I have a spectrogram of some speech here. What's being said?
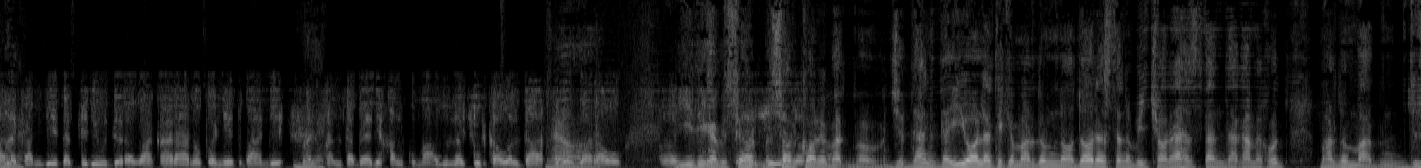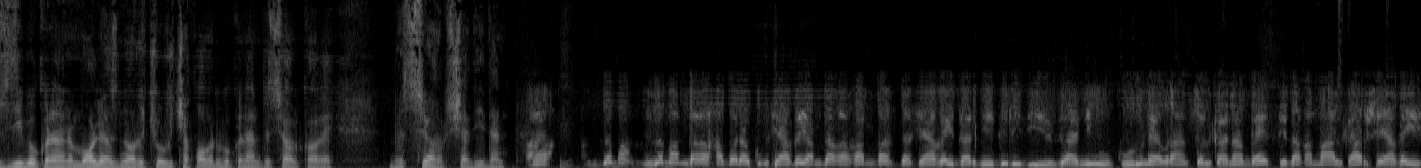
خلک هم دې ته تلي او د رضاکارانو په نیت باندې هلته به د خلکو معلومه چور کول دا سره زره او یی دیگه بسیار بسیار کار جدا در این حالتی که مردم نادار هستند و بیچاره هستند در غم خود مردم دزدی بکنن و مال از نار چور چپاور بکنن بسیار کار بسیار شدیدن زما زما همدغه خبره کوم چې هغه همدغه غم بس د هغه دردېدلې دي ځاني او کورونه وران سول کنه باید چې دغه مال کار شي هغه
